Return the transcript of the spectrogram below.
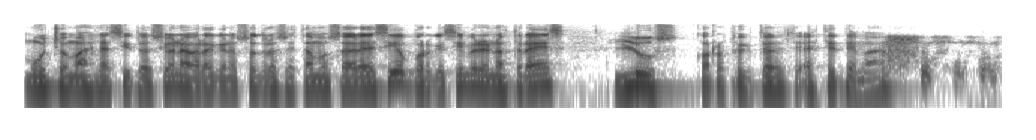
mucho más la situación. La verdad que nosotros estamos agradecidos porque siempre nos traes luz con respecto a este, este tema. ¿eh?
